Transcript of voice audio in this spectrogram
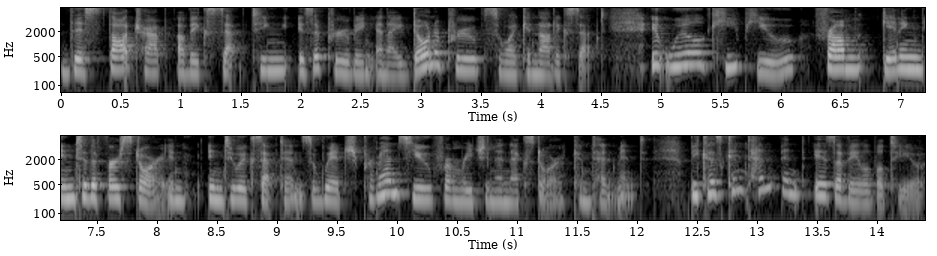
this thought trap of accepting is approving and I don't approve, so I cannot accept. It will keep you from getting into the first door, in, into acceptance, which prevents you from reaching the next door, contentment. Because contentment is available to you.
